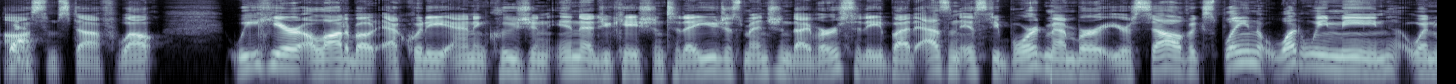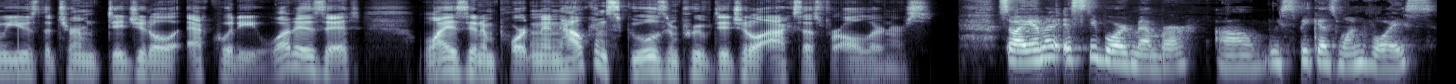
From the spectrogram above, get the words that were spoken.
Awesome yeah. stuff. Well, we hear a lot about equity and inclusion in education today. You just mentioned diversity, but as an ISTE board member yourself, explain what we mean when we use the term digital equity. What is it? Why is it important? And how can schools improve digital access for all learners? So, I am an ISTE board member. Um, we speak as one voice.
